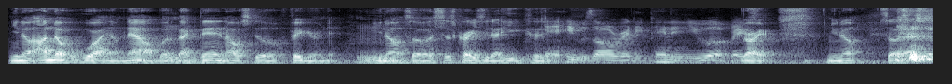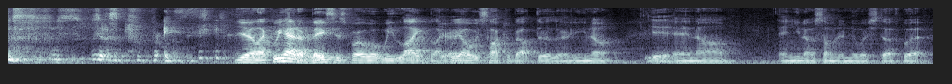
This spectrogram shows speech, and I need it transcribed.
you know, I know who I am now, but back then I was still figuring it. You know, so it's just crazy that he could, And he was already pinning you up, basically. right? You know, so that's, That's crazy. yeah, like we had a basis for what we liked. Like we always talked about Thriller, you know. Yeah. and um, and you know some of the newer stuff. But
